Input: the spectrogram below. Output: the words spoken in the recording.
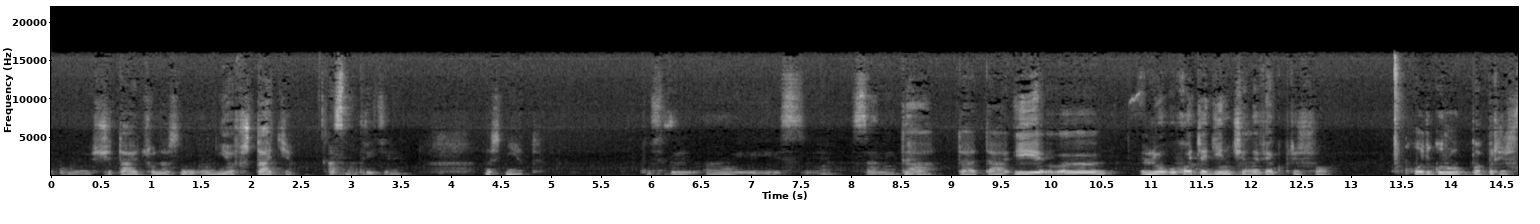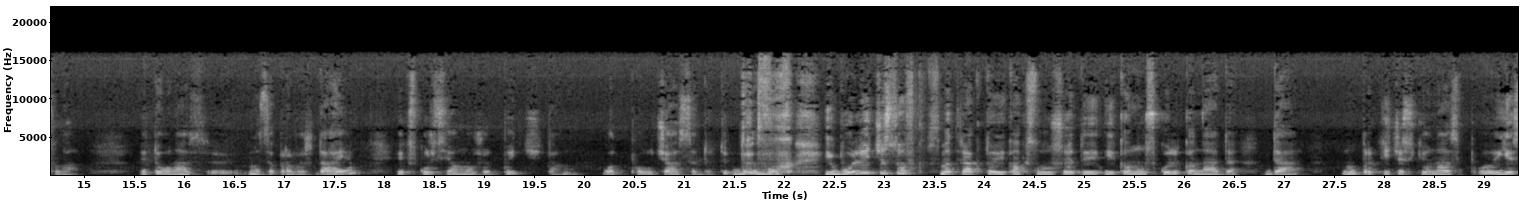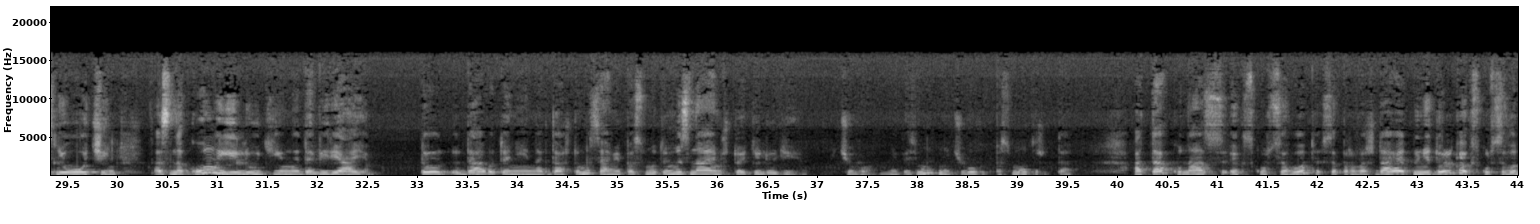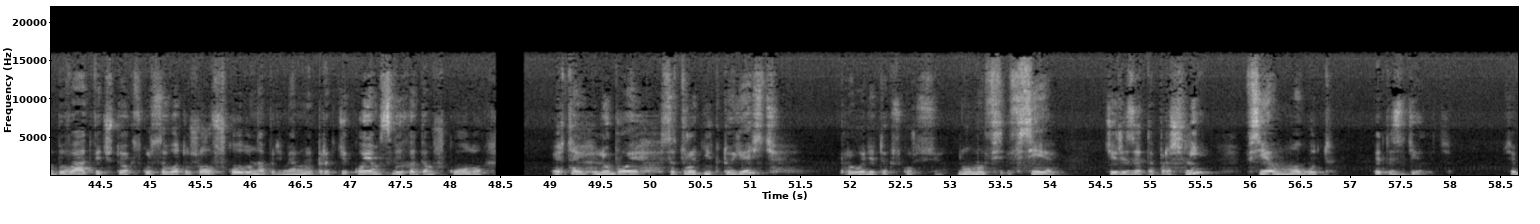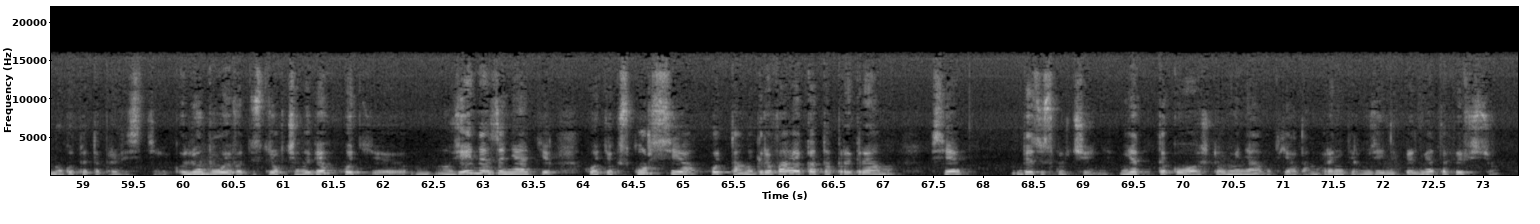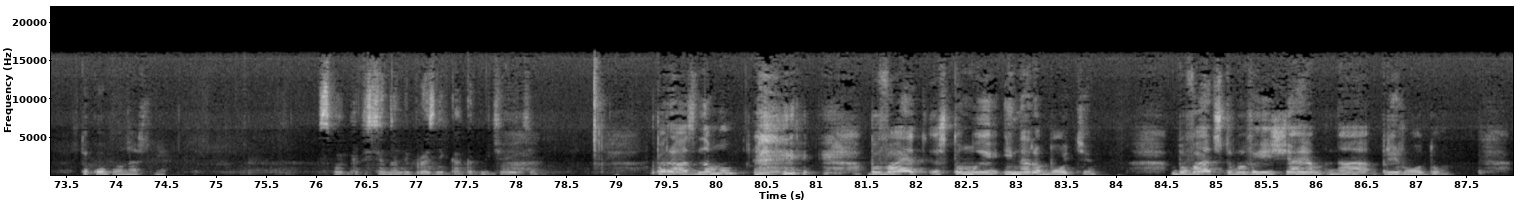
считаются у нас не в штате. А смотрители? У нас нет. То есть вы э, сами? Да, да, да. И э, лю, хоть один человек пришел, хоть группа пришла. Это у нас э, мы сопровождаем. Экскурсия может быть там от получаса до, до двух и более часов, смотря кто и как слушает, и, и кому сколько надо. Да, ну, практически у нас, если очень знакомые люди, и мы доверяем, то да, вот они иногда, что мы сами посмотрим, мы знаем, что эти люди ничего не возьмут, ничего вот посмотрят, да. А так у нас экскурсовод сопровождает, ну не только экскурсовод, бывает ведь, что экскурсовод ушел в школу, например, мы практикуем с выходом в школу. Это любой сотрудник, кто есть, проводит экскурсию. Ну мы все через это прошли, все могут это сделать. все могут это провести. Любой вот из трех человек, хоть э, музейное занятие, хоть экскурсия, хоть там игровая какая-то программа, все без исключения. Нет такого, что у меня вот я там хранитель музейных предметов и все. Такого у нас нет. Свой профессиональный праздник как отмечаете? По-разному. Бывает, что мы и на работе. Бывает, что мы выезжаем на природу.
